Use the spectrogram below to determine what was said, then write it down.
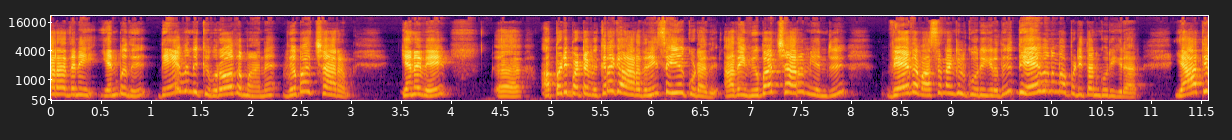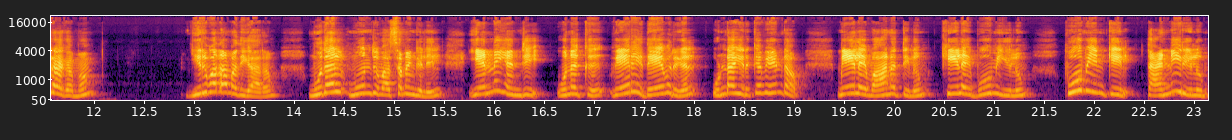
ஆராதனை என்பது தேவனுக்கு விரோதமான விபச்சாரம். எனவே அப்படிப்பட்ட விக்கிரக ஆராதனை செய்யக்கூடாது. அதை விபச்சாரம் என்று வேத வசனங்கள் கூறுகிறது. தேவனும் அப்படித்தான் கூறுகிறார். யாத்திராகமம் இருபதாம் அதிகாரம் முதல் மூன்று வசனங்களில் என்னை அன்றி உனக்கு வேறே தேவர்கள் உண்டாயிருக்க வேண்டாம். மேலே வானத்திலும் கீழே பூமியிலும் பூமியின் கீழ் தண்ணீரிலும்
